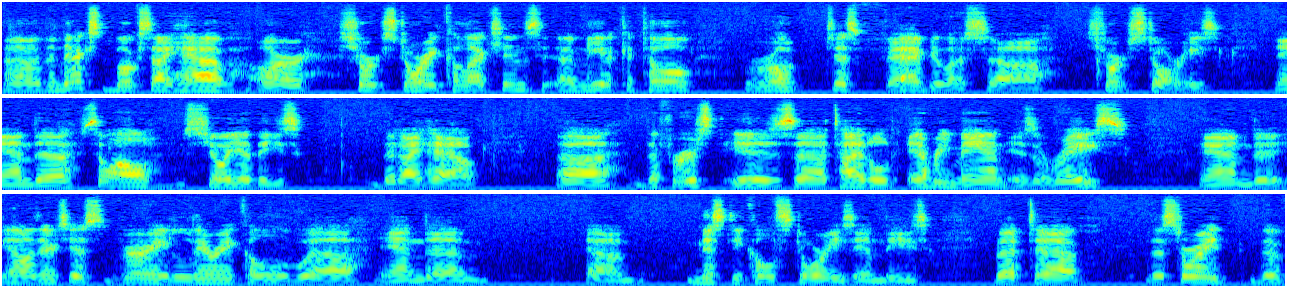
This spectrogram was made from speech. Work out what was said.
Uh, the next books I have are short story collections. Uh, Mia Couto wrote just fabulous uh, short stories, and uh, so I'll show you these that I have. Uh, the first is titled "Every Man Is a Race," and you know they're just very lyrical and um, um, mystical stories in these, but the story, the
